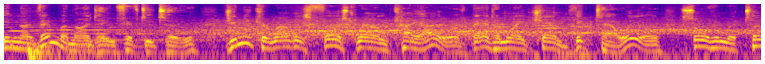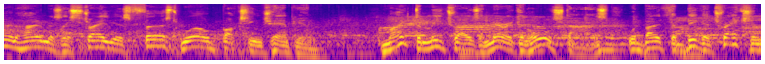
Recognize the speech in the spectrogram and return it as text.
In November 1952, Jimmy Carruthers' first round KO of bantamweight champ Vic Toweel saw him return home as Australia's first world boxing champion. Mike Dimitro's American All-Stars were both the big attraction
